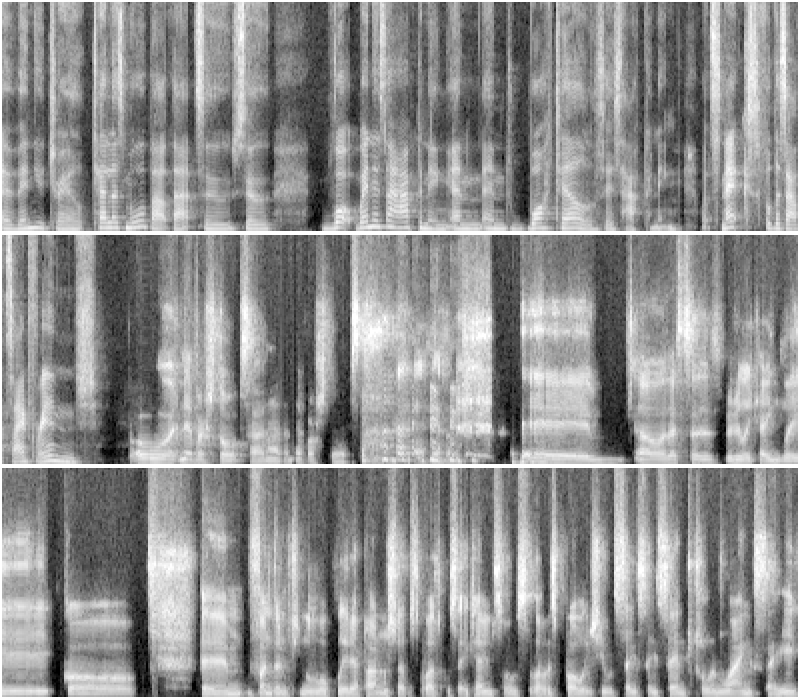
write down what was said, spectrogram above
a venue trail. Tell us more about that. So so what when is that happening and and what else is happening? What's next for the Southside Fringe? Oh, it never stops, Hannah. It never stops. um, oh, this is really kindly got um, funding from the local area partnerships, Glasgow City Council. So that was Pollokshields, Southside Central, and Langside.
